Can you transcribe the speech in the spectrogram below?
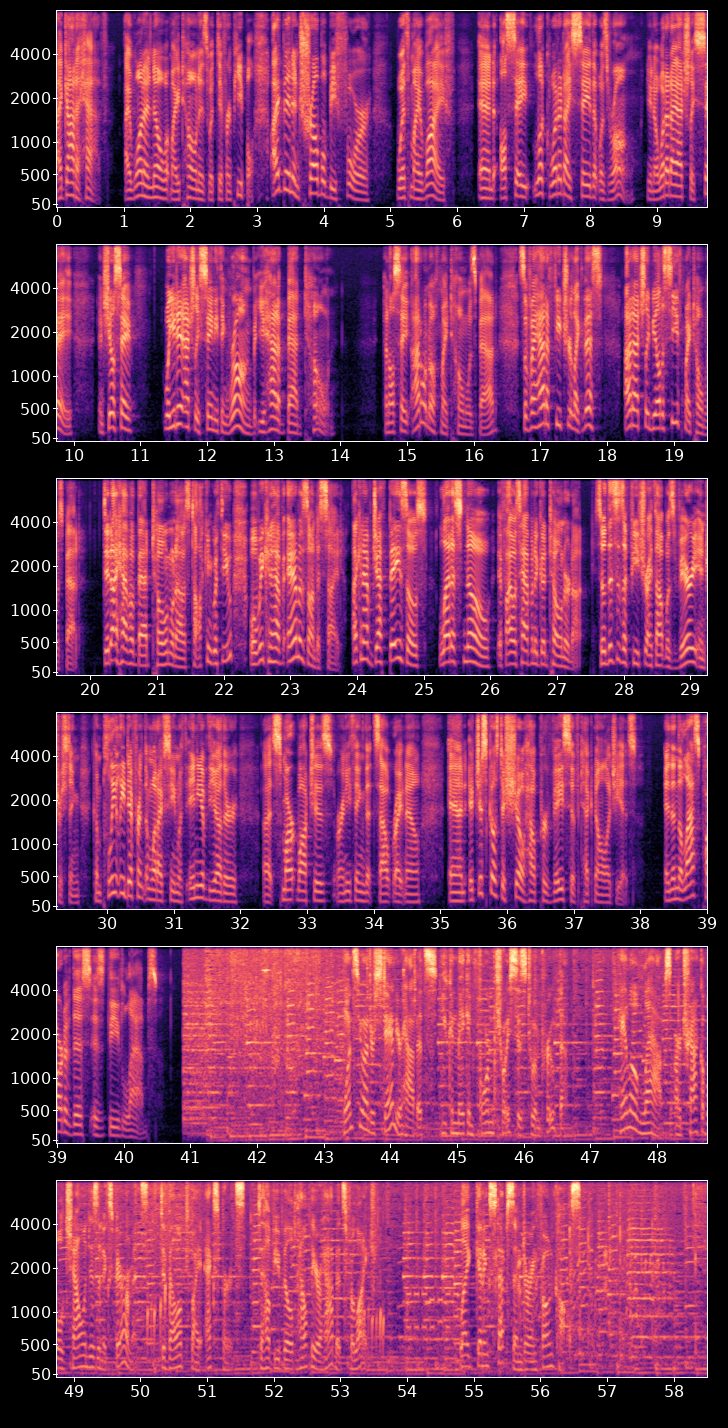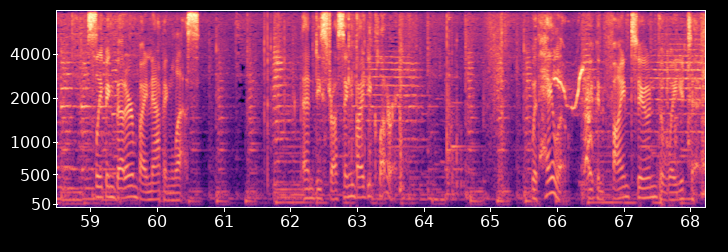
I gotta have. I wanna know what my tone is with different people. I've been in trouble before with my wife, and I'll say, Look, what did I say that was wrong? You know, what did I actually say? And she'll say, well, you didn't actually say anything wrong, but you had a bad tone. And I'll say, I don't know if my tone was bad. So if I had a feature like this, I'd actually be able to see if my tone was bad. Did I have a bad tone when I was talking with you? Well, we can have Amazon decide. I can have Jeff Bezos let us know if I was having a good tone or not. So this is a feature I thought was very interesting, completely different than what I've seen with any of the other uh, smartwatches or anything that's out right now. And it just goes to show how pervasive technology is. And then the last part of this is the labs. Once you understand your habits, you can make informed choices to improve them. Halo Labs are trackable challenges and experiments developed by experts to help you build healthier habits for life. Like getting steps in during phone calls, sleeping better by napping less, and de stressing by decluttering. With Halo, you can fine tune the way you tick.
